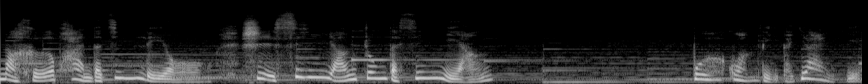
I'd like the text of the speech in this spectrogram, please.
那河畔的金柳是夕阳中的新娘，波光里的艳影，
